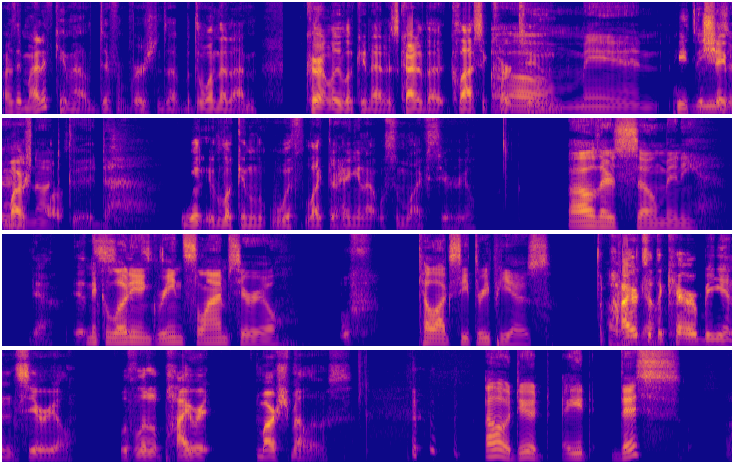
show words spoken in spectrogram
or they might have came out with different versions of. it, But the one that I'm currently looking at is kind of the classic cartoon. Oh man, pizza shaped are marshmallows. not good. With looking with like they're hanging out with some life cereal. Oh, there's so many. Yeah, it's, Nickelodeon it's- green slime cereal. oof. Kellogg C3POs. Oh, Pirates of the Caribbean cereal with little pirate marshmallows. Oh, dude, it, this oh,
